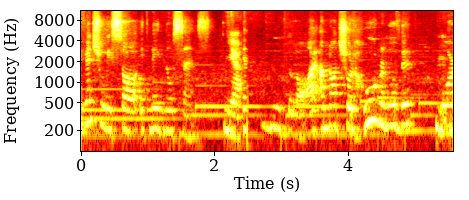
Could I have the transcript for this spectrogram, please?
eventually saw it made no sense yeah and removed the law. I, I'm not sure who removed it, Hmm. or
